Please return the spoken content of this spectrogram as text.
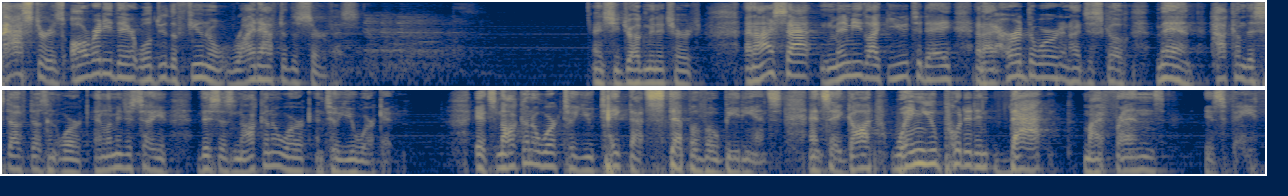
pastor is already there. We'll do the funeral right after the service. And she drugged me to church. And I sat, maybe like you today, and I heard the word, and I just go, man, how come this stuff doesn't work? And let me just tell you, this is not gonna work until you work it. It's not to work till you take that step of obedience and say, God, when you put it in, that, my friends, is faith.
